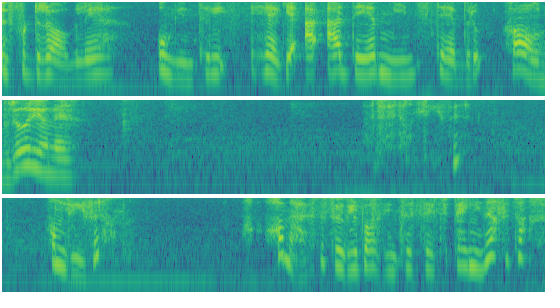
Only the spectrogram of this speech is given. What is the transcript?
ufordragelige ungen til Hege Er, er det min stebror? Halvbror, Juni. Du vet, han lyver. Han lyver, han. Han er jo selvfølgelig bare interessert i pengene. Vet du hva?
